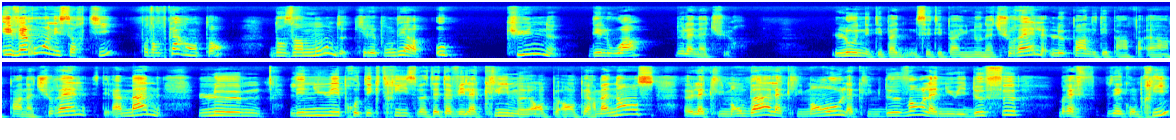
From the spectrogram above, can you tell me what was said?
Et vers où on est sorti pendant 40 ans dans un monde qui répondait à aucune des lois de la nature? L'eau n'était pas, une eau naturelle, le pain n'était pas un, pain naturel, c'était la manne, le, les nuées protectrices, bah, tu avais la clim en, permanence, euh, la clim en bas, la clim en haut, la clim devant, la nuée de feu, bref, vous avez compris,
